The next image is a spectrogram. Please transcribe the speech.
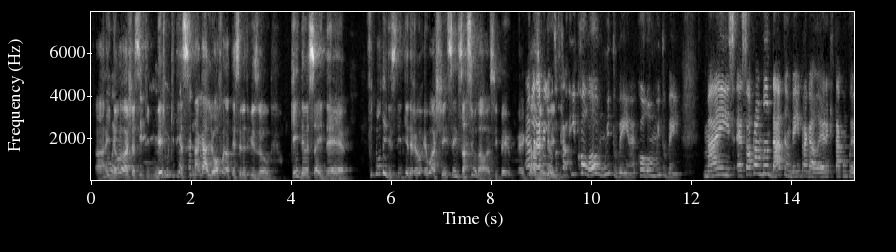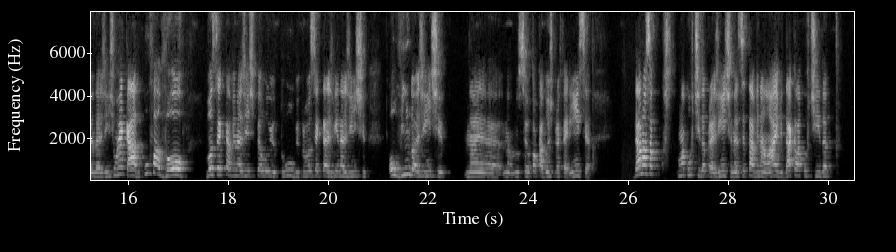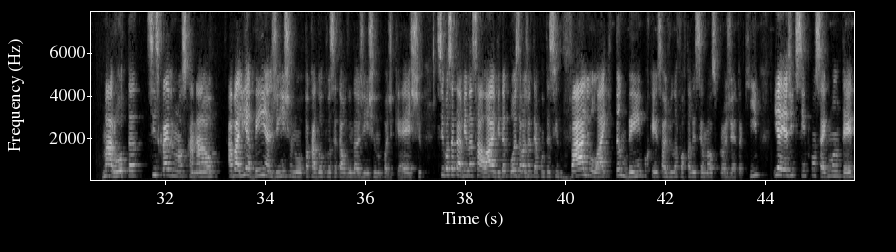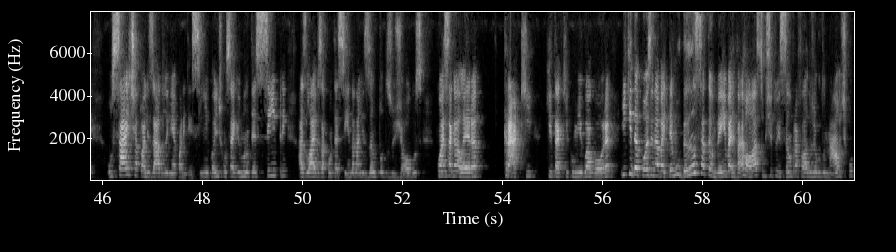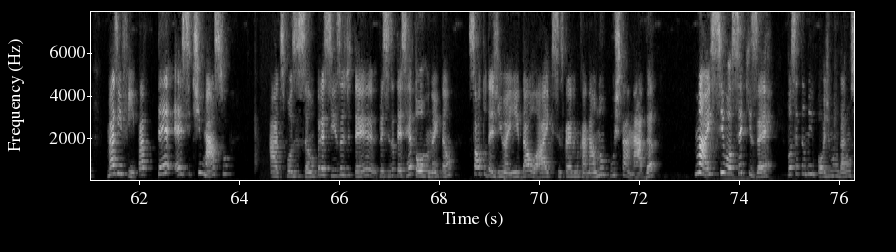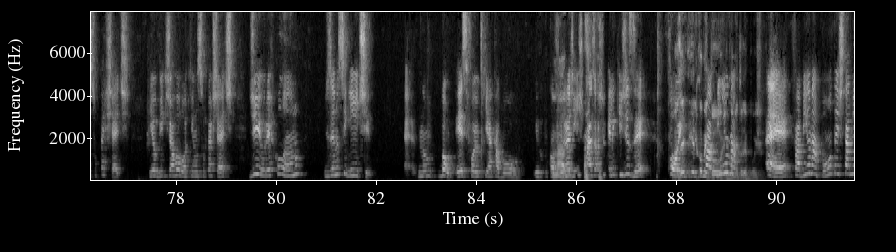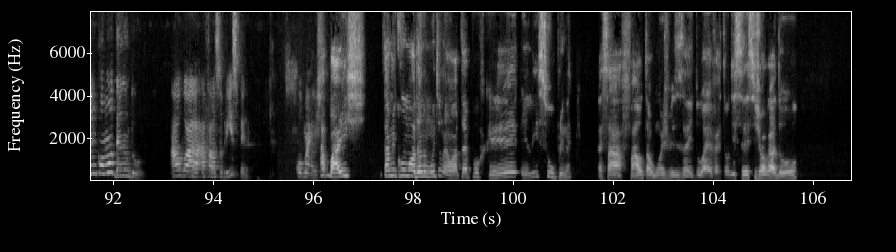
Ah, então eu acho assim que, mesmo que tenha sido na galhofa da terceira divisão, quem deu essa ideia Futebol tem isso, eu, eu achei sensacional. Assim, é, é maravilhoso. Direitinho. E colou muito bem, né? Colou muito bem. Mas é só para mandar também para a galera que está acompanhando a gente um recado. Por favor, você que está vendo a gente pelo YouTube, para você que está vendo a gente, ouvindo a gente né, no seu tocador de preferência, dá nossa, uma curtida para a gente, né? Você está vendo a live, dá aquela curtida marota, se inscreve no nosso canal, avalia bem a gente no tocador que você está ouvindo a gente no podcast. Se você está vendo essa live, depois ela já ter acontecido, vale o like também, porque isso ajuda a fortalecer o nosso projeto aqui. E aí a gente sempre consegue manter o site atualizado do Linha 45, a gente consegue manter sempre as lives acontecendo, analisando todos os jogos, com essa galera craque que está aqui comigo agora, e que depois ainda vai ter mudança também, vai, vai rolar substituição para falar do jogo do Náutico. Mas, enfim, para ter esse timaço à disposição, precisa de ter, precisa ter esse retorno, né? Então, solta o dedinho aí, dá o like, se inscreve no canal, não custa nada. Mas, se você quiser, você também pode mandar um super chat. E eu vi que já rolou aqui um super chat de Yuri Herculano, dizendo o seguinte: é, não, bom, esse foi o que acabou indo para o a gente, mas eu acho que ele quis dizer foi. Mas ele, ele comentou, Fabinho ele comentou na, depois. É, Fabinho na ponta está me incomodando. Algo a, a falar sobre isso, Pedro? Ou mais? Rapaz, tá me incomodando muito, não, até porque ele supre, né? Essa falta, algumas vezes, aí do Everton de ser esse jogador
